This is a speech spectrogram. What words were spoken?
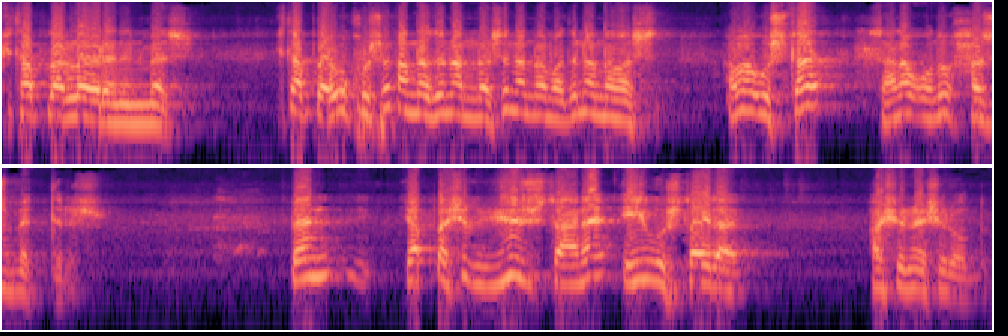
Kitaplarla öğrenilmez. Kitapları okursun, anladığını anlarsın, anlamadığını anlamazsın. Ama usta sana onu hazmettirir. Ben yaklaşık 100 tane iyi ustayla haşır neşir oldum.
